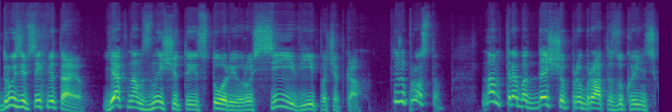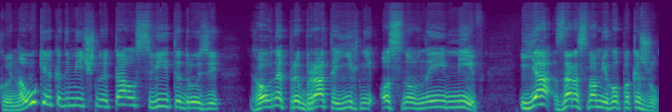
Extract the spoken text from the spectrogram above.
Друзі, всіх вітаю! Як нам знищити історію Росії в її початках? Дуже просто. Нам треба дещо прибрати з української науки академічної та освіти, друзі. Головне прибрати їхній основний міф. І я зараз вам його покажу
